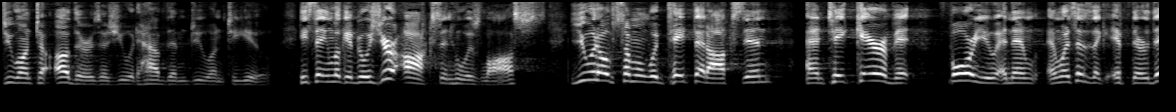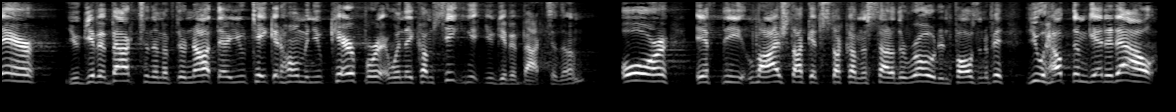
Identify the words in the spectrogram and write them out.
do unto others as you would have them do unto you. He's saying, look, if it was your oxen who was lost, you would hope someone would take that oxen and take care of it for you. And then, and what it says is like, if they're there, you give it back to them. If they're not there, you take it home and you care for it. And when they come seeking it, you give it back to them. Or if the livestock gets stuck on the side of the road and falls in a pit, you help them get it out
